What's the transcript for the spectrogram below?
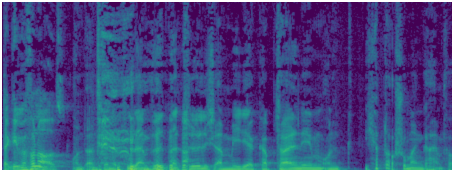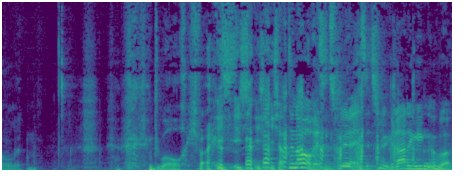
da gehen wir von aus. Und Antenne Pulheim wird natürlich am Media Cup teilnehmen und ich habe da auch schon meinen Geheimfavoriten. Du auch, ich weiß. Ich, ich, ich, ich hab den auch. Er sitzt mir, er sitzt mir gerade gegenüber.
